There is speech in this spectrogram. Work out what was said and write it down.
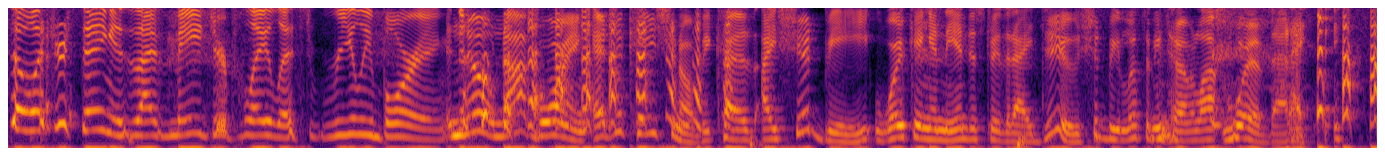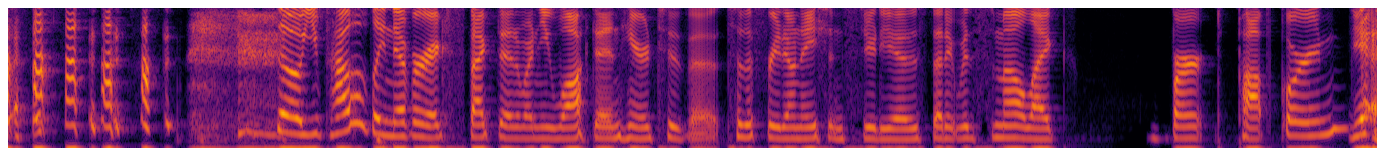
So what you're saying is I've made your playlist really boring. No, not boring. Educational, because I should be working in the industry that I do. Should be listening to a lot more of that. I think. So. So you probably never expected when you walked in here to the to the Free Donation Studios that it would smell like burnt popcorn. Yeah.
